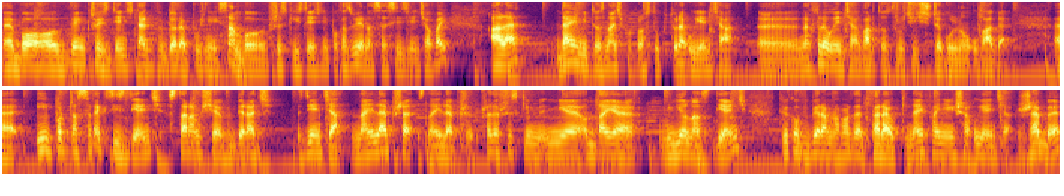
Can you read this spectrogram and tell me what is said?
e, bo większość zdjęć tak wybiorę później sam, bo wszystkich zdjęć nie pokazuję na sesji zdjęciowej, ale daje mi to znać po prostu, które ujęcia, e, na które ujęcia warto zwrócić szczególną uwagę. E, I podczas selekcji zdjęć staram się wybierać zdjęcia najlepsze z najlepszych. Przede wszystkim nie oddaję miliona zdjęć, tylko wybieram naprawdę perełki, najfajniejsze ujęcia, żeby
